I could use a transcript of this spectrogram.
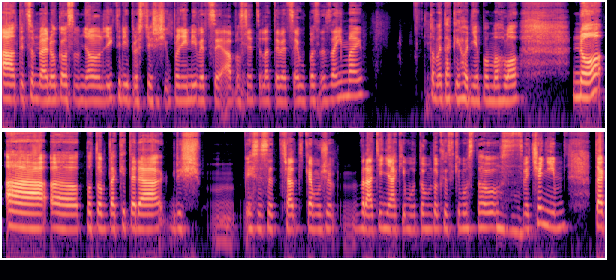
A teď jsem najednou kam jsem měla lidi, kteří prostě řeší úplně jiné věci a vlastně tyhle ty věci je vůbec nezajímají. To mi taky hodně pomohlo. No a uh, potom taky teda, když mm, jestli se třeba teďka může vrátit nějakému tomu toxickému vztahu mm-hmm. s cvičením, tak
